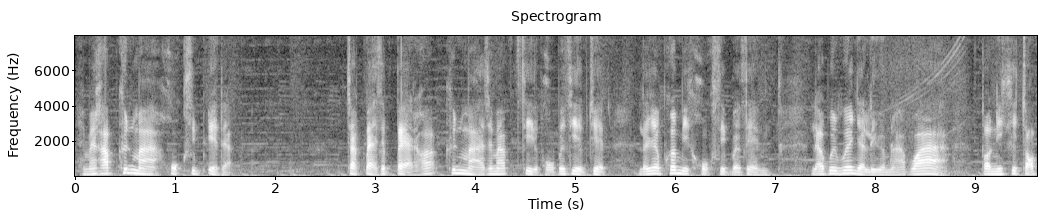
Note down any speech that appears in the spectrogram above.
เห็นไหมครับ ขึ้นมา 61อะ จาก 88เขาขึ้นมาใช่ไหมครับ46 เป็น 47 แล้วยังเพิ่มอีก 60%แล้วเพื่อนๆอย่าลืมนะครับว่าตอนนี้คือจ็อบ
